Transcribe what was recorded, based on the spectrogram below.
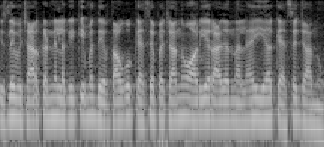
इसलिए विचार करने लगी कि मैं देवताओं को कैसे पहचानूं और यह राजा नल है, यह कैसे जानूं?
